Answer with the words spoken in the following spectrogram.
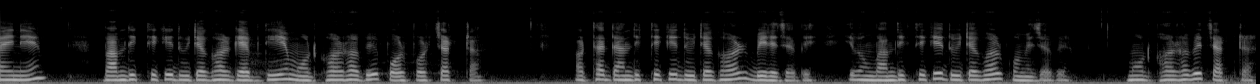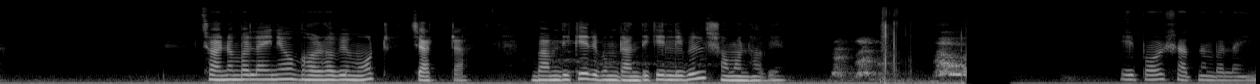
লাইনে বাম দিক থেকে দুইটা ঘর গ্যাপ দিয়ে মোট ঘর হবে পরপর চারটা। অর্থাৎ ডান দিক থেকে দুইটা ঘর বেড়ে যাবে এবং বাম দিক থেকে দুইটা ঘর কমে যাবে। মোট ঘর হবে চারটা। ছয় নম্বর লাইনেও ঘর হবে মোট চারটা। বাম দিকের এবং ডান দিকের লেভেল সমান হবে। এরপর সাত নম্বর লাইন।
